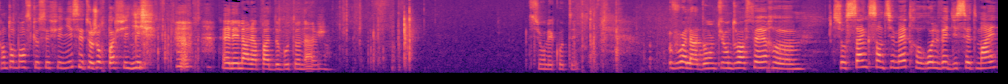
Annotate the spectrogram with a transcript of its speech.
Quand on pense que c'est fini, c'est toujours pas fini. Elle est là la patte de boutonnage. Sur les côtés. Voilà, donc on doit faire euh, sur 5 cm relever 17 mailles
